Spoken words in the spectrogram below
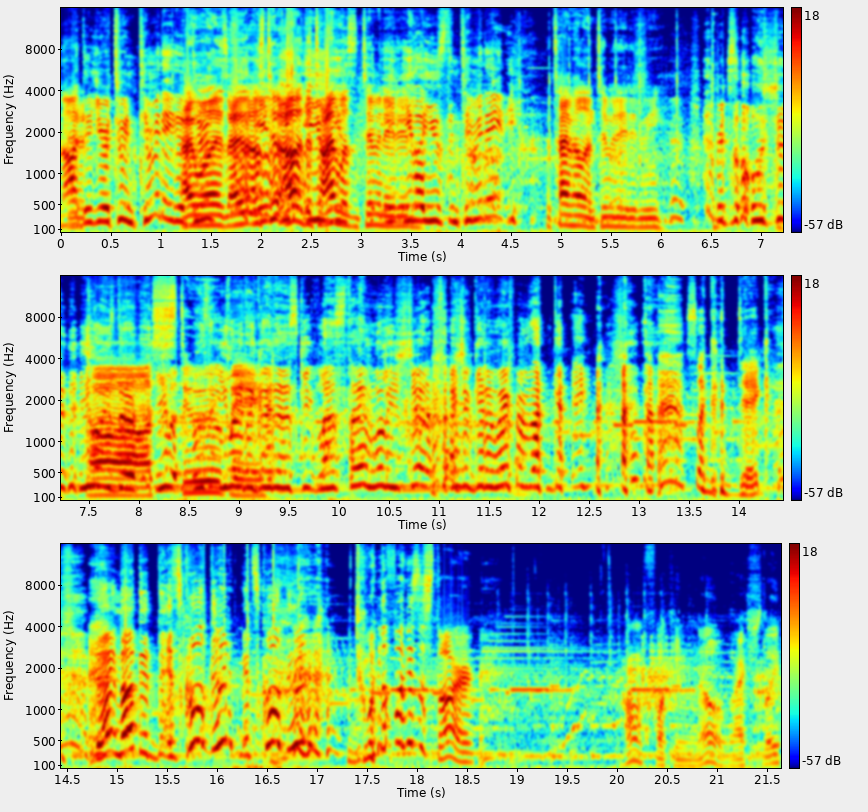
Nah, dude, you were too intimidated. I dude. was. I- I was too- I the time was intimidated. Eli used intimidate. The time hell intimidated me. Richard's like, oh shit, Eli's Aw, there. Eli, was Eli the guy that escaped last time? Holy shit, I should get away from that guy. Suck a dick. Dang, no, dude, it's cool, dude. It's cool, dude. Where the fuck is the star? I don't fucking know, actually.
